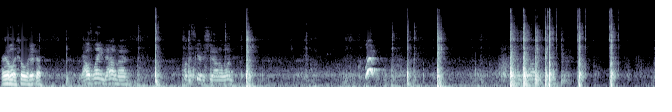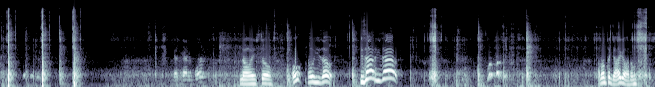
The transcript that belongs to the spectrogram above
right on my shoulder. good. Okay. I was laying down, man. Fucking scared the shit out of one. Got the guy before? No, he's still. Oh no, he's out. He's out. He's out. I don't think I got him.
